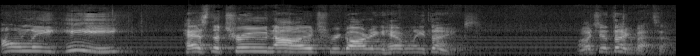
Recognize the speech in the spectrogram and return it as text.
Only he has the true knowledge regarding heavenly things. I want you to think about something.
